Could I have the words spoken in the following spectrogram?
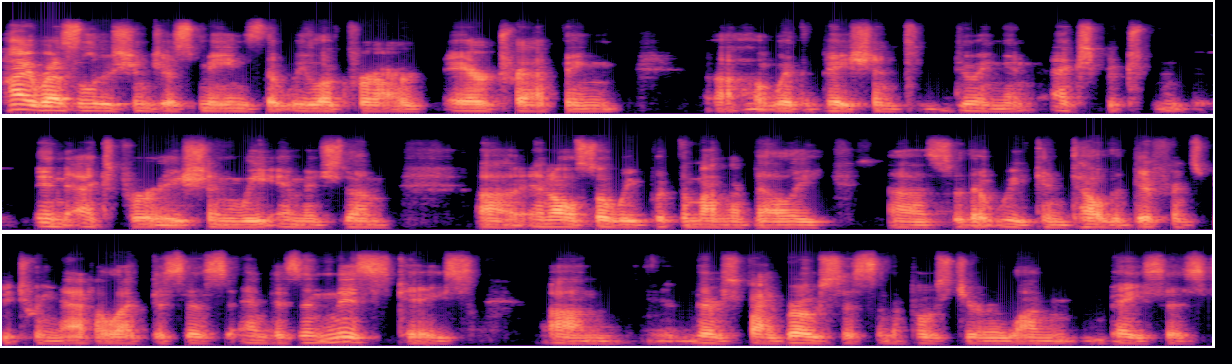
High resolution just means that we look for our air trapping uh, with the patient doing an expert in expiration, we image them. Uh, and also we put them on their belly uh, so that we can tell the difference between atelectasis and as in this case, um, there's fibrosis in the posterior lung basis.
